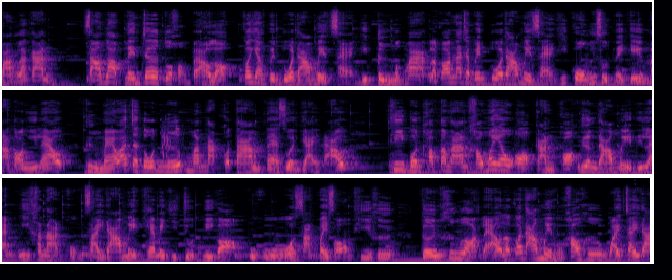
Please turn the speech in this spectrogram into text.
ฟังละกันสำหรับเลนเจอร์ตัวของบราวล็อกก็ยังเป็นตัวดาเมจแสงที่ตึงมากๆ แล้วก็น่าจะเป็นตัวดาเมจแสงที่โกงที่สุดในเกมนะตอนนี้แล้ว ถึงแม้ว่าจะโดนเนิร์ฟมันหนักก็ตาม แต่ส่วนใหญ่แล้ว ที่บนท็อปตำนานเขาไม่เอาออกกันเพราะเรื่องดาเมจนี่แหละนี่ขนาดผมใส่ดาเมจแค่ไม่กี่จุดนี่ก็โอ้โหซัดไป 2 ทีคือ เกินครึ่งหลอดแล้ว แล้วก็ดาเมจของเขาคือไว้ใจได้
